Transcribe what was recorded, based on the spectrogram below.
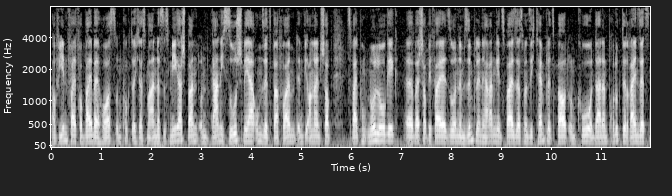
auf jeden Fall vorbei bei Horst und guckt euch das mal an. Das ist mega spannend und gar nicht so schwer umsetzbar, vor allem mit irgendwie Online-Shop 2.0 Logik äh, bei Shopify, so in einem simplen Herangehensweise, dass man sich Templates baut und Co. und da dann Produkte reinsetzt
